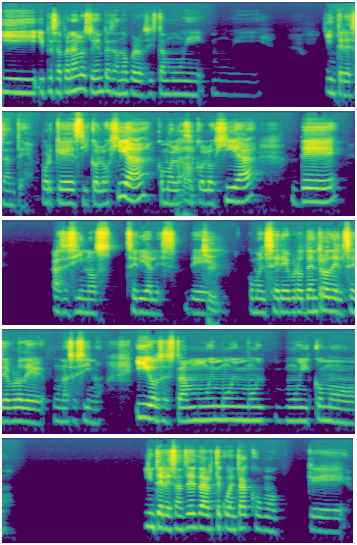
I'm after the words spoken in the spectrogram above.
Y, y pues apenas lo estoy empezando, pero sí está muy, muy interesante. Porque es psicología, como la Ajá. psicología de asesinos seriales. De, Sí. como el cerebro, dentro del cerebro de un asesino. Y, o sea, está muy, muy, muy, muy como interesante darte cuenta como que,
